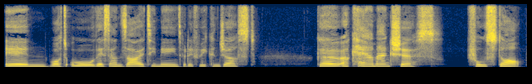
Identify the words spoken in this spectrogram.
in what all this anxiety means. But if we can just go, okay, I'm anxious, full stop.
